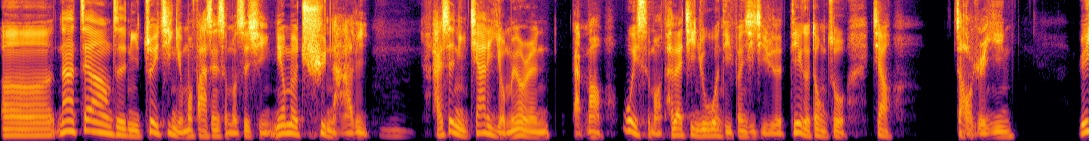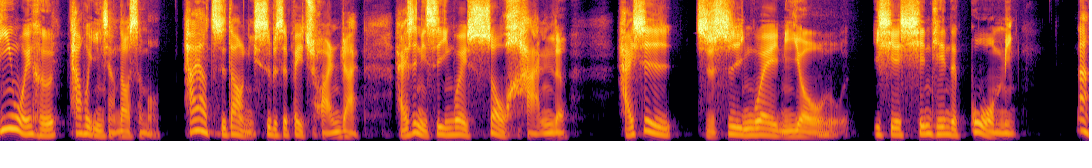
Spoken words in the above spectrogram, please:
呃，那这样子，你最近有没有发生什么事情？你有没有去哪里？嗯，还是你家里有没有人感冒？为什么？他在进入问题分析解决的第二个动作叫找原因，原因为何？它会影响到什么？他要知道你是不是被传染，还是你是因为受寒了，还是只是因为你有一些先天的过敏？那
